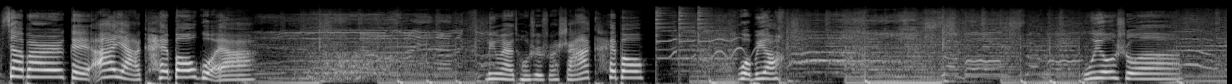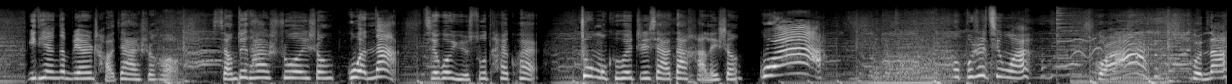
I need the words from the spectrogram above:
下班给阿雅开包裹呀。’另外同事说啥开包？我不要。”无忧说：“一天跟别人吵架的时候，想对他说一声滚呐，结果语速太快。”众目睽睽之下，大喊了一声“滚”，我不是青蛙，滚，滚呐！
